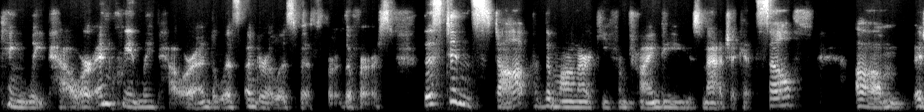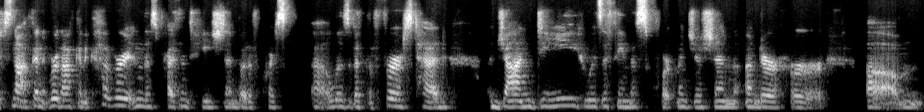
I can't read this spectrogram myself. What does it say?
kingly power and queenly power under Elizabeth First. This didn't stop the monarchy from trying to use magic itself. Um, it's not going to, we're not going to cover it in this presentation, but of course, uh, Elizabeth I had John Dee, who was a famous court magician under her um,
